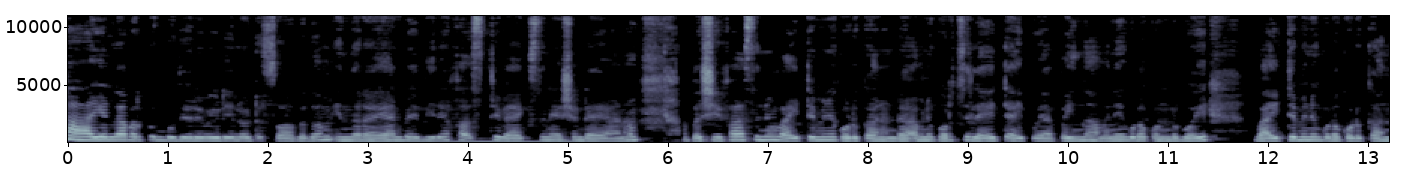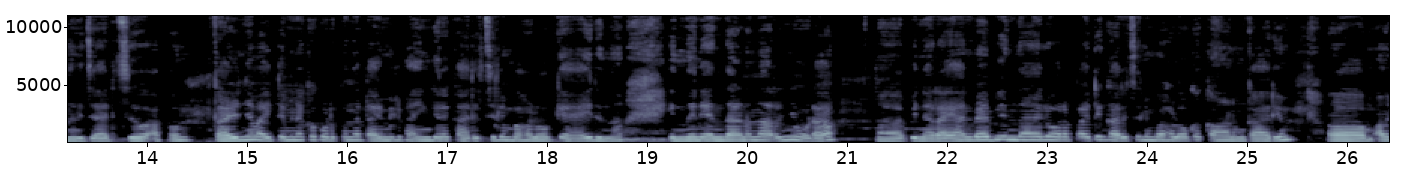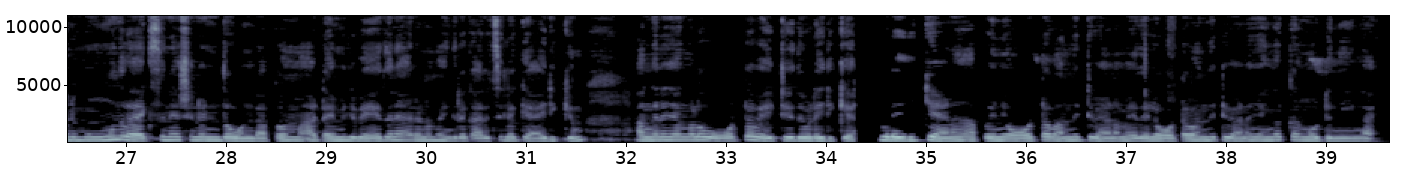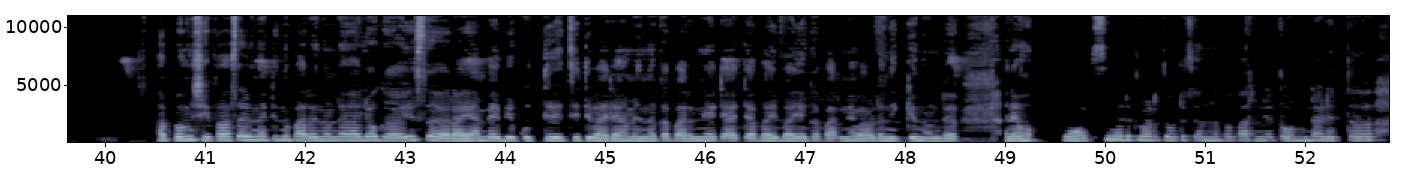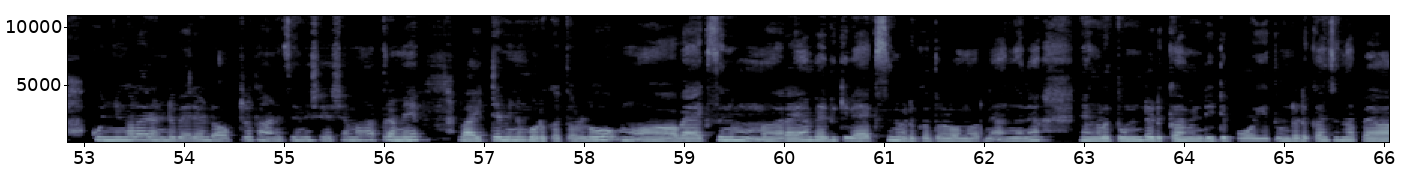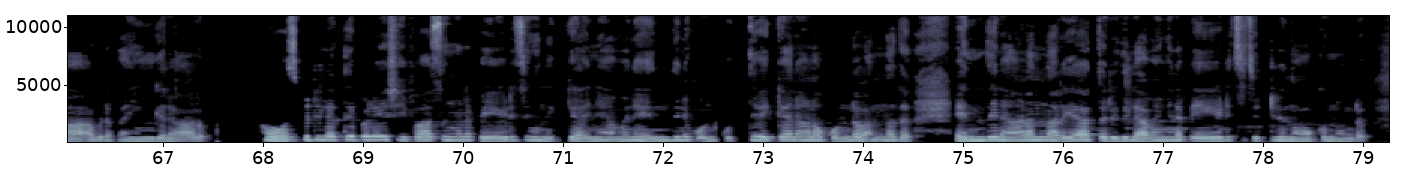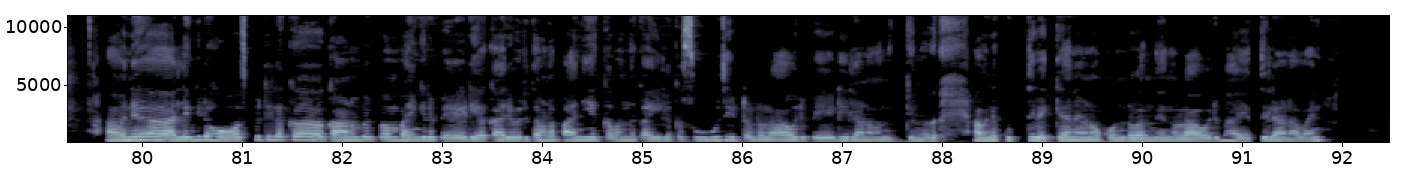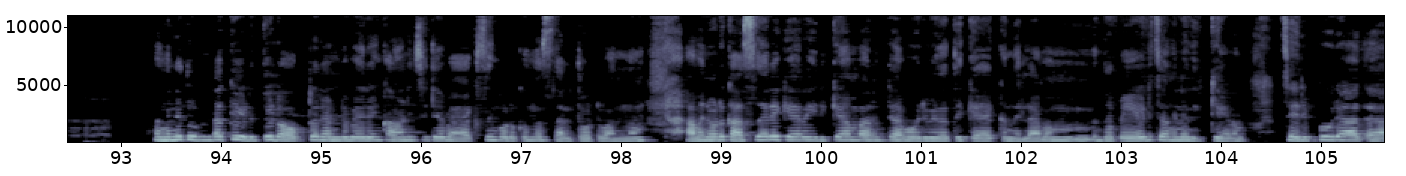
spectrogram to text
Hi എല്ലാവർക്കും പുതിയൊരു വീഡിയോയിലോട്ട് സ്വാഗതം. ഇന്ന് റയാൻ ബേബിയുടെ ഫസ്റ്റ് വാക്സിനേഷൻ ഡേ ആണ്. അപ്പോൾ ഷിഫാസിനും വൈറ്റമിൻ കൊടുക്കാനുണ്ട്. അവന് കുറച്ച് ലേറ്റ് ആയിപ്പോയി അപ്പോൾ ഇന്ന് അവനെയും കൂടെ കൊണ്ടുപോയി വൈറ്റമിനും കൂടെ കൊടുക്കാമെന്ന് വിചാരിച്ചു. അപ്പം കഴിഞ്ഞ വൈറ്റമിനൊക്കെ കൊടുക്കുന്ന ടൈമിൽ ഭയങ്കര കരച്ചിലും ബഹളമൊക്കെ ആയിരുന്നു. ഇന്നിനി എന്താണെന്ന് അറിഞ്ഞുകൂടാ പിന്നെ റയാൻ ബേബി എന്തായാലും ഉറപ്പായിട്ടും കരച്ചിലും ബഹളമൊക്കെ കാണും. കാര്യം അവന് മൂന്ന് വാക്സിനേഷൻ എന്തോ ഉണ്ട്. അപ്പം ആ ടൈമിൽ വേദന കാരണം ഭയങ്കര കരച്ചിലൊക്കെ ആയിരിക്കും. അങ്ങനെ ഞങ്ങൾ ഓട്ടോ വെയിറ്റ് ചെയ്ത് ഇവിടെ ഇരിക്കുക ഇവിടെ ഇരിക്കുകയാണ് അപ്പോൾ ഇനി ഓട്ടോ വന്നിട്ട് വേണം. ഏതെങ്കിലും ഓട്ടോ വന്നിട്ട് വേണം. ഞങ്ങൾക്ക് അങ്ങോട്ട് നീങ്ങാൻ. അപ്പം ഷിഫാസ് എഴുന്നേറ്റ് പറയുന്നുണ്ട് ഹലോ ഗേൾസ് റയാൻ ബേബിയെ കുത്തി വെച്ചിട്ട് വരാം എന്നൊക്കെ പറഞ്ഞ് ടാറ്റ ബൈ ബൈ ഒക്കെ പറഞ്ഞ് അവിടെ നിൽക്കുന്നുണ്ട് അങ്ങനെ വാക്സിൻ എടുക്കുന്നിടത്തോട്ട് ചെന്നപ്പോൾ പറഞ്ഞ് തൊണ്ടെടുത്ത് കുഞ്ഞുങ്ങളെ രണ്ടുപേരെയും ഡോക്ടറെ കാണിച്ചതിന് ശേഷം മാത്രമേ വൈറ്റമിനും കൊടുക്കത്തുള്ളൂ വാക്സിനും റയാൻ ബേബിക്ക് വാക്സിനും എടുക്കത്തുള്ളൂ എന്ന് പറഞ്ഞു. അങ്ങനെ ഞങ്ങൾ തുണ്ടെടുക്കാൻ വേണ്ടിയിട്ട് പോയി. തുണ്ടെടുക്കാൻ ചെന്നപ്പോൾ അവിടെ ഭയങ്കര ആളും. ഹോസ്പിറ്റലിലെത്തിയപ്പോഴേ ഷിഫാസ് ഇങ്ങനെ പേടിച്ച് നിൽക്കുക ഇനി അവനെ എന്തിന് കൊ കുത്തിവെക്കാനാണോ കൊണ്ടുവന്നത് എന്തിനാണെന്നറിയാത്തൊരിതിൽ അവൻ ഇങ്ങനെ പേടിച്ച് ചുറ്റിനും നോക്കുന്നുണ്ട്. അവന് അല്ലെങ്കിൽ ഹോസ്പിറ്റലൊക്കെ കാണുമ്പോൾ ഇപ്പം ഭയങ്കര പേടിയാണ് കാര്യം ഒരു തവണ പനിയൊക്കെ വന്ന് കയ്യിലൊക്കെ സൂചി ഇട്ടുകൊണ്ടുള്ള ആ ഒരു പേടിയിലാണ് അവൻ നിൽക്കുന്നത് അവനെ കുത്തി വെക്കാനാണോ കൊണ്ടുവന്നതെന്നുള്ള ആ ഒരു ഭയത്തിലാണ് അവൻ. അങ്ങനെ തുണ്ടൊക്കെ എടുത്ത് ഡോക്ടർ രണ്ടുപേരെയും കാണിച്ചിട്ട് വാക്സിൻ കൊടുക്കുന്ന സ്ഥലത്തോട്ട് വന്നു. അവനോട് കസേര കയറി ഇരിക്കാൻ പറഞ്ഞിട്ട് അവൻ ഒരു വിധത്തിൽ കേൾക്കുന്നില്ല. അവൻ എന്തോ പേടിച്ച് അങ്ങനെ നിൽക്കുകയാണ്. ചെരിപ്പൂര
